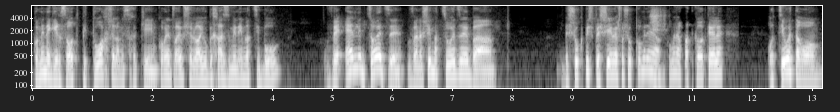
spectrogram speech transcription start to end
כל מיני גרסאות פיתוח של המשחקים, כל מיני דברים שלא היו בכלל זמינים לציבור, ואין למצוא את זה, ואנשים מצאו את זה ב... בשוק פשפשים איפשהו, כל מיני, כל מיני הרפתקאות כאלה, הוציאו את הרום,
